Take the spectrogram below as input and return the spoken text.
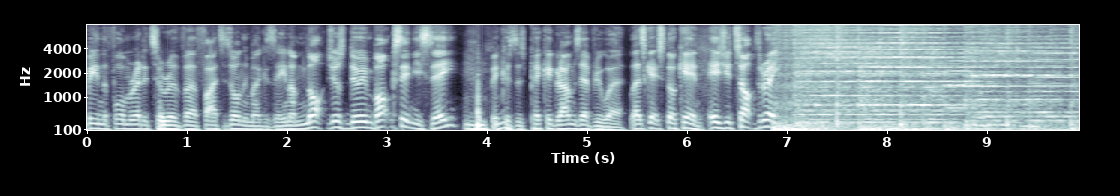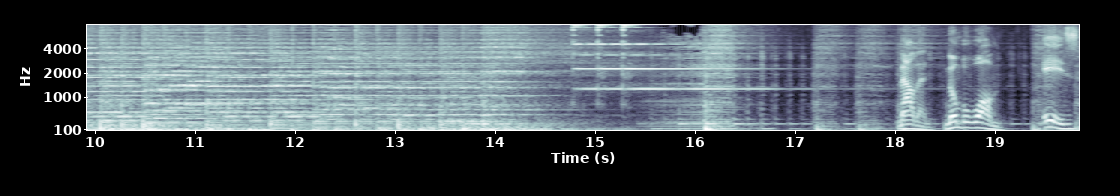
being the former editor of uh, Fighters Only magazine. I'm not just doing boxing, you see, because there's picograms everywhere. Let's get stuck in. Here's your top three. Now then, number one is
